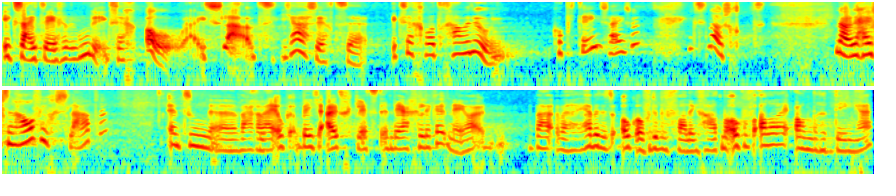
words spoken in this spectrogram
Ik zei tegen de moeder, ik zeg, oh, hij slaapt. Ja, zegt ze. Ik zeg, wat gaan we doen? Kopje thee, zei ze. Ik zeg, nou is goed. Nou, hij heeft een half uur geslapen. En toen eh, waren wij ook een beetje uitgekletst en dergelijke. Nee hoor, we, hebben het ook over de bevalling gehad, maar ook over allerlei andere dingen.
